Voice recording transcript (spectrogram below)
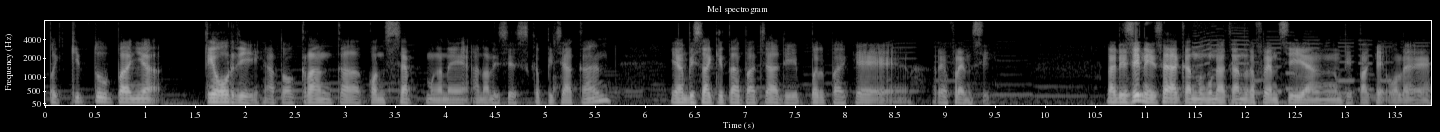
begitu banyak teori atau kerangka konsep mengenai analisis kebijakan yang bisa kita baca di berbagai referensi. Nah, di sini saya akan menggunakan referensi yang dipakai oleh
